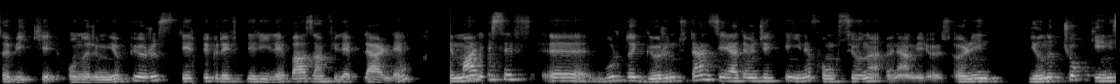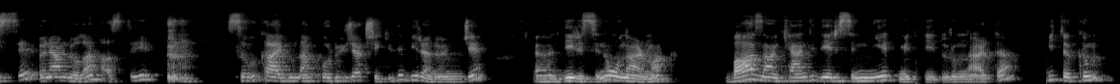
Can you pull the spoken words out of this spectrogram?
tabii ki onarım yapıyoruz. Deri greftleriyle, bazen fileplerle. E, maalesef e, burada görüntüden ziyade öncelikle yine fonksiyona önem veriyoruz. Örneğin yanık çok genişse önemli olan hastayı sıvı kaybından koruyacak şekilde bir an önce e, derisini onarmak. Bazen kendi derisinin yetmediği durumlarda bir takım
